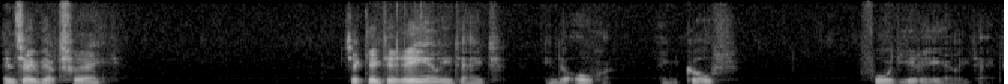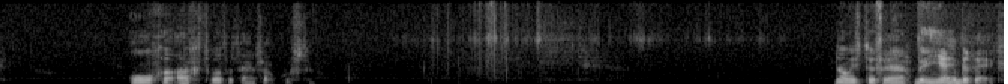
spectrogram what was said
En zij werd vrij. Zij keek de realiteit in de ogen en koos voor die realiteit, ongeacht wat het haar zou kosten. Nou is de vraag, ben jij bereid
